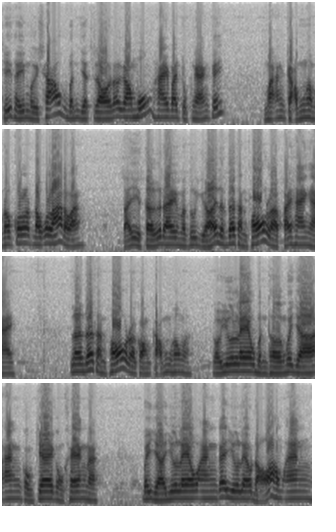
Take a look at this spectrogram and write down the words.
chỉ thị 16 bệnh dịch rồi đó, rau muống hai, ba chục ngàn ký. Mà ăn cộng không, đâu có đâu có lá đâu ăn. Tại vì từ ở đây mà tôi gửi lên tới thành phố là phải hai ngày. Lên tới thành phố rồi còn cộng không à. Rồi dưa leo bình thường, bây giờ ăn còn chê, còn khen nè. Bây giờ dưa leo ăn, cái dưa leo đỏ không ăn,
